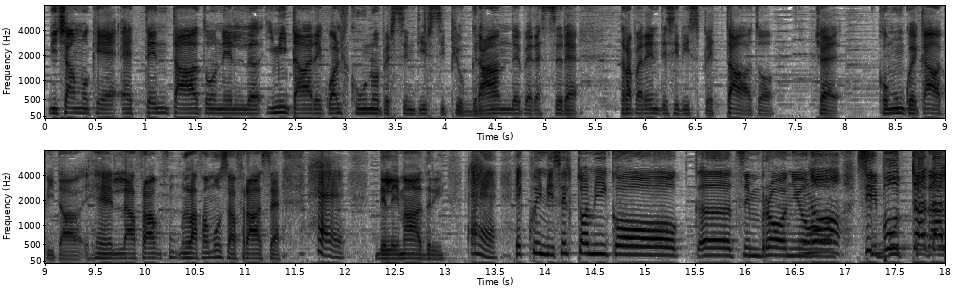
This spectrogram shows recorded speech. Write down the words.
diciamo che è tentato nel imitare qualcuno per sentirsi più grande, per essere tra parentesi rispettato. Cioè, comunque capita, è la, fra- la famosa frase eh delle madri. Eh, e quindi se il tuo amico eh, Zembronio No, si butta dal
